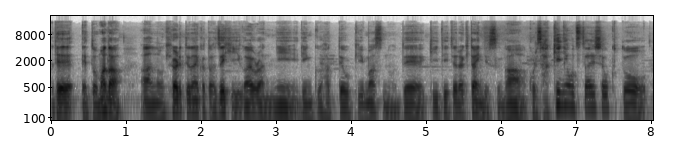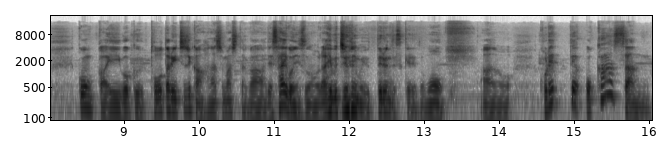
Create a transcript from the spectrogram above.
で、えっと、まだあの聞かれてない方はぜひ概要欄にリンク貼っておきますので聞いていただきたいんですがこれ先にお伝えしておくと今回僕トータル1時間話しましたがで最後にそのライブ中にも言ってるんですけれどもあのこれってお母さん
